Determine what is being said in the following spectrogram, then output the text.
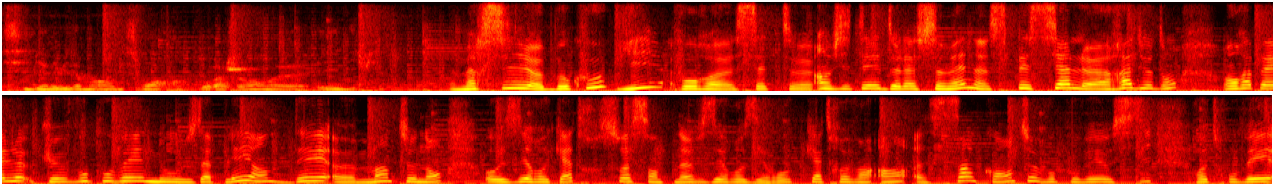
si bien évidemment ils sont encourageants euh, et édifiants. Merci euh, beaucoup Guy pour euh, cette euh, invitée de la semaine spéciale Radiodon. On rappelle que vous pouvez nous appeler hein, dès maintenant au 04 69 00 81 50. Vous pouvez aussi retrouver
